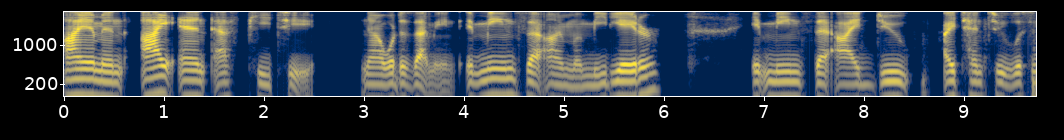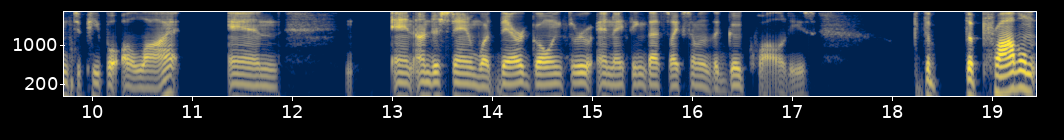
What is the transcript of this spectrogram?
I am an INFPT. Now, what does that mean? It means that I'm a mediator. It means that I do I tend to listen to people a lot and and understand what they're going through and I think that's like some of the good qualities. The the problem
